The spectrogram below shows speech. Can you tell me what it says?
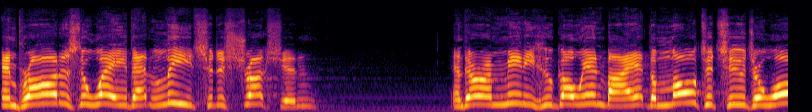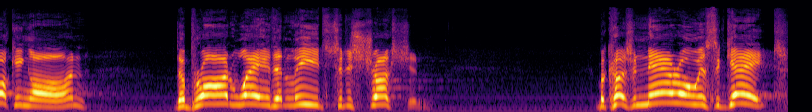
and broad is the way that leads to destruction, and there are many who go in by it. The multitudes are walking on the broad way that leads to destruction. Because narrow is the gate,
